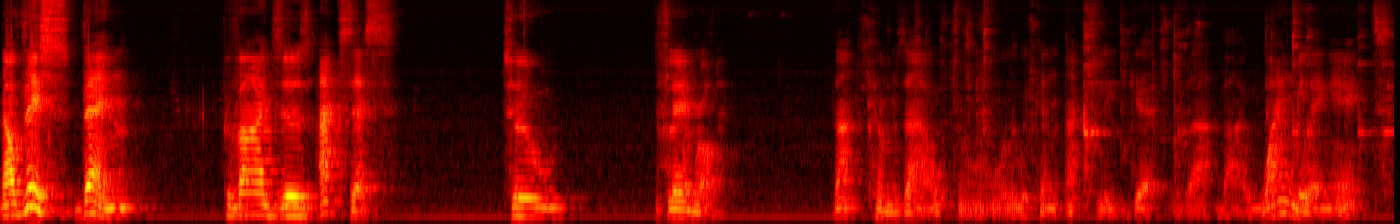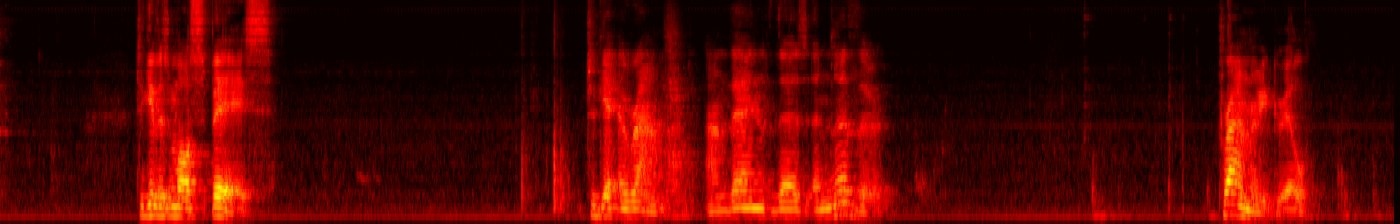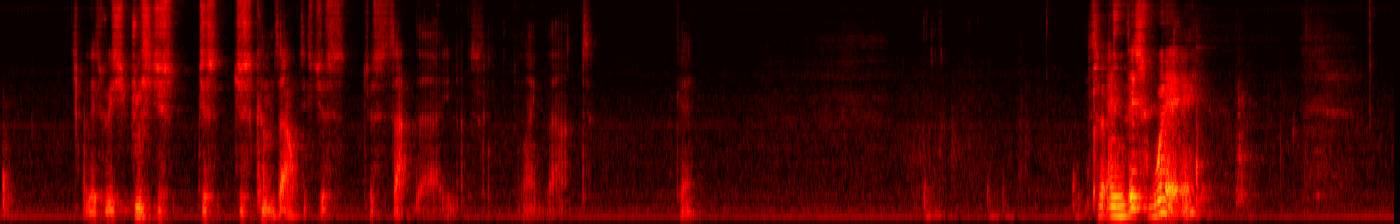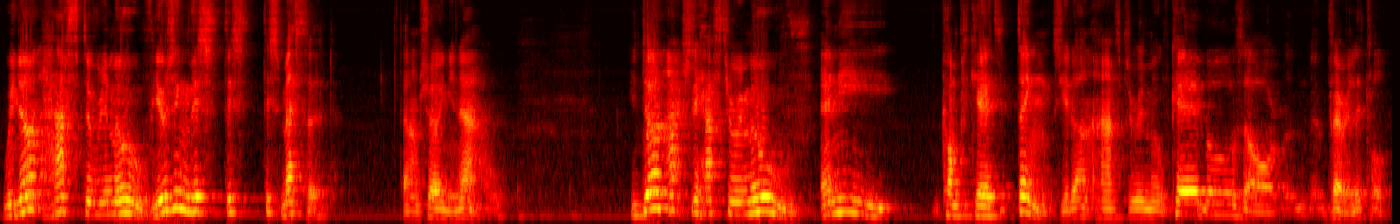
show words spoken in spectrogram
Now this then provides us access to the flame rod. That comes out, oh, whether we can actually get that by wangling it to give us more space to get around. And then there's another primary grill. This which just just just comes out. It's just just sat there, you know, like that. Okay. So in this way, we don't have to remove using this this this method that I'm showing you now you don't actually have to remove any complicated things. You don't have to remove cables or very little.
